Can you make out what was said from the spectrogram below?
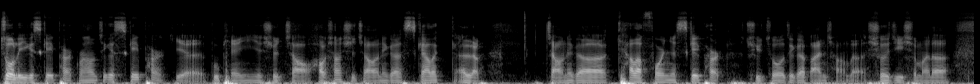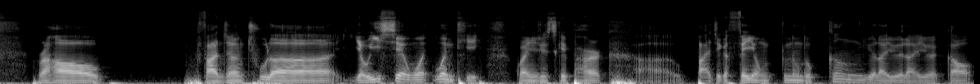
做了一个 skate park，然后这个 skate park 也不便宜，也是找好像是找那个 Scala 呃找那个 California skate park 去做这个板场的设计什么的，然后。反正出了有一些问问题，关于这个 skate park 啊、把这个费用弄得更越来越来越高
